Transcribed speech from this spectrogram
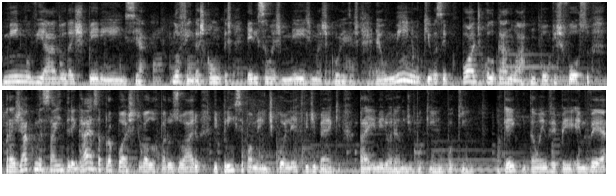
mínimo viável da experiência. No fim das contas, eles são as mesmas coisas. É o mínimo que você pode colocar no ar com pouco esforço para já começar a entregar essa proposta de valor para o usuário e principalmente colher feedback para ir melhorando de pouquinho em pouquinho ok? Então MVP e MVE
